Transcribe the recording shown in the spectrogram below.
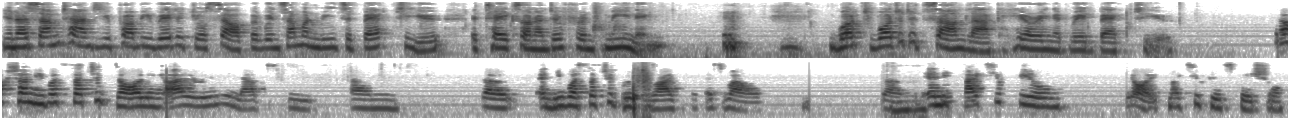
You know, sometimes you probably read it yourself, but when someone reads it back to you, it takes on a different meaning. what, what did it sound like hearing it read back to you? Dakshan, he was such a darling. I really loved Steve. Um, so, and he was such a good writer as well. So, and it makes you feel, yeah, it makes you feel special.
